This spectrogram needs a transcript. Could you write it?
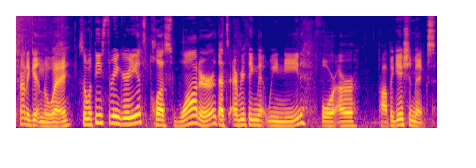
kind of get in the way. So with these three ingredients plus water, that's everything that we need for our propagation mix.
